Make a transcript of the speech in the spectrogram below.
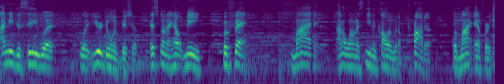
I need to see what what you're doing, Bishop. It's going to help me perfect my I don't want to even call it a product, but my efforts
